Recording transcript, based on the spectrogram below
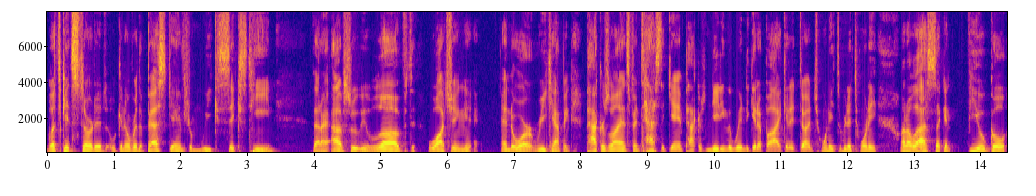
let's get started looking over the best games from Week 16 that I absolutely loved watching and or recapping. Packers Lions, fantastic game. Packers needing the win to get a bye, get it done, 23 to 20 on a last second field goal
